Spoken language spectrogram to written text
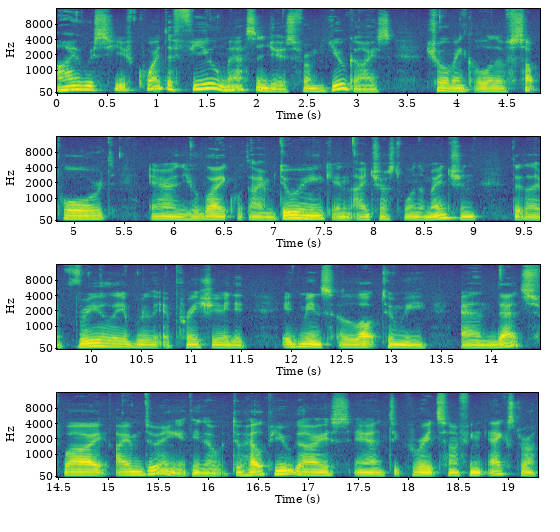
I received quite a few messages from you guys showing a lot of support and you like what I'm doing and I just want to mention that I really really appreciate it. It means a lot to me and that's why I'm doing it, you know, to help you guys and to create something extra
